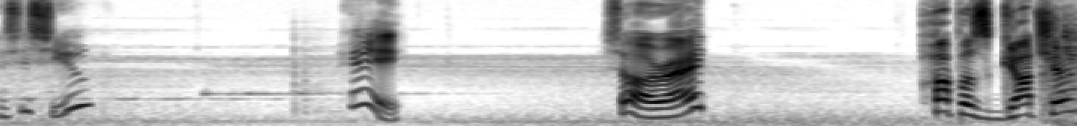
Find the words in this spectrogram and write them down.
Is this you? Hey. It's alright. Papa's gotcha.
